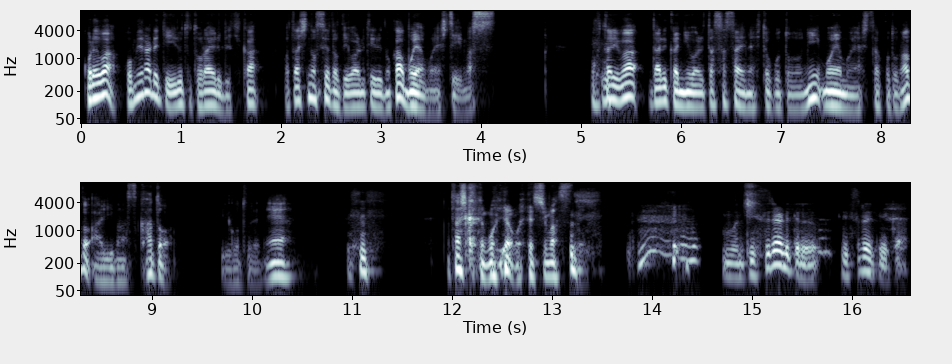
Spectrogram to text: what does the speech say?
これは褒められていると捉えるべきか、私のせいだと言われているのか、もやもやしています。お二人は誰かに言われた些細な一言にもやもやしたことなどありますか？ということでね。確かにもやもやしますね。まあ、ディスられてる、ディスられてるから、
